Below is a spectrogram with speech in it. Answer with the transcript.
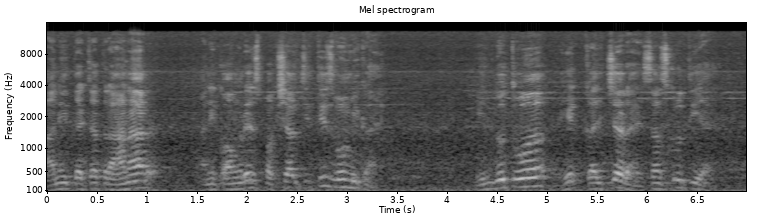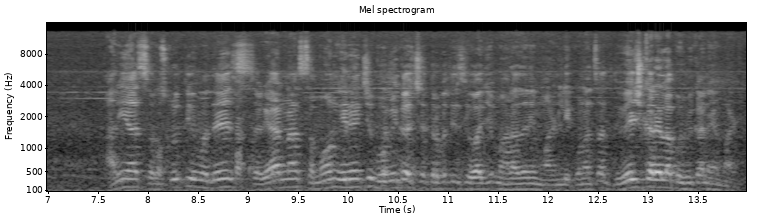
आणि त्याच्यात राहणार आणि काँग्रेस पक्षाची तीच भूमिका आहे. हिंदुत्व हे कल्चर आहे संस्कृती आहे. आणि या संस्कृतीमध्ये सगळ्यांना सामावून घेण्याची भूमिका छत्रपती शिवाजी महाराजांनी मांडली. कोणाचा द्वेष करायला भूमिका नाही मांडली.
